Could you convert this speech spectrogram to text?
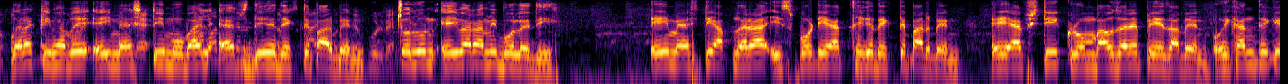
আপনারা কীভাবে এই ম্যাচটি মোবাইল অ্যাপস দিয়ে দেখতে পারবেন? চলুন এইবার আমি বলে দিই। এই ম্যাচটি আপনারা স্পোর্টি অ্যাপ থেকে দেখতে পারবেন। এই অ্যাপসটি ক্রোম ব্রাউজারে পেয়ে যাবেন। ওইখান থেকে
